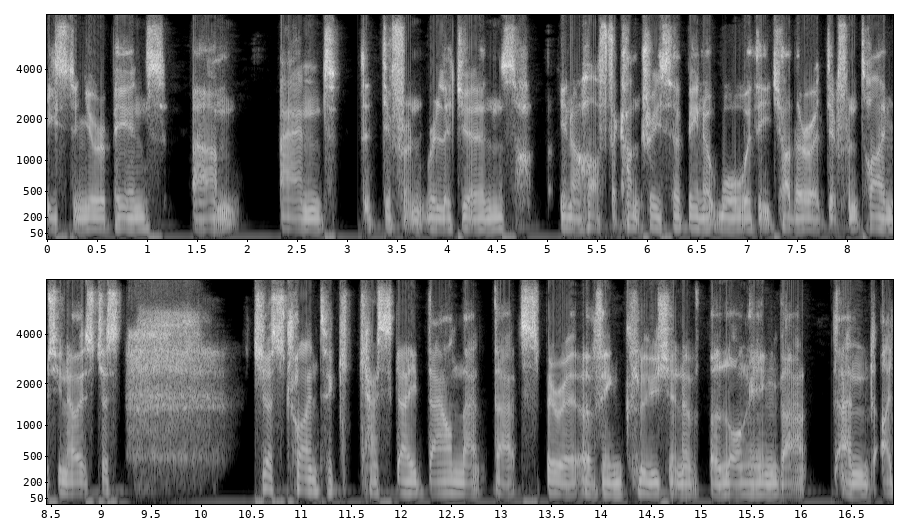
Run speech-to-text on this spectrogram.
Eastern Europeans um, and the different religions, you know half the countries have been at war with each other at different times you know it's just just trying to cascade down that that spirit of inclusion of belonging that and i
